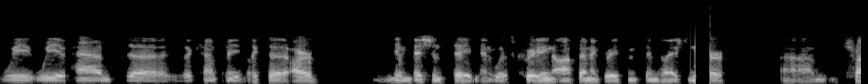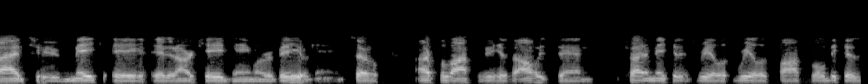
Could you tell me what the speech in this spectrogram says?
We we have had uh, the company like the our you know, mission statement was creating authentic racing simulation. Or, um, tried to make a an arcade game or a video game. So our philosophy has always been try to make it as real real as possible because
